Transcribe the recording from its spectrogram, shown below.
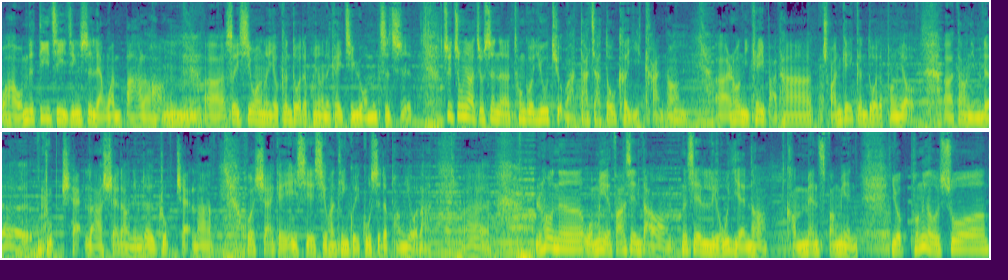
哇，我们的第一集已经是两万八了哈，嗯，呃，所以希望呢有更多的朋友呢可以给予我们支持，最重要就是呢通过 YouTube 啊，大家都可以看啊，呃，然后你可以把它传给更多的朋友，呃，到你们的 group chat 啦，share 到你们的 group chat 啦，或 share 给一些喜欢听鬼故事的朋友啦，呃，然后呢，我们也发现到哦，那些留言哦 comments 方面，有朋友说。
